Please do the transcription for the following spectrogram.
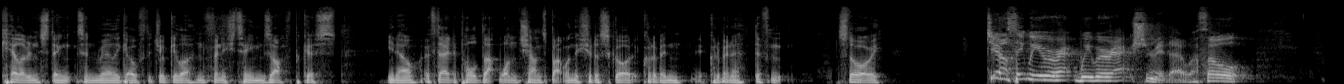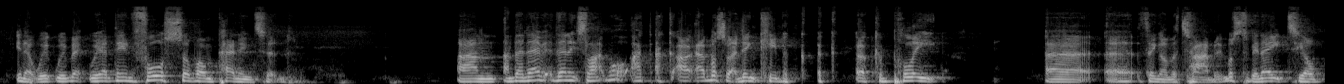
killer instinct and really go for the jugular and finish teams off because, you know, if they'd have pulled that one chance back when they should have scored, it could have been it could have been a different story. Do you not think we were we were reactionary though? I thought, you know, we we we had the enforced sub on Pennington, and and then then it's like, well, I I, I must have I didn't keep a, a, a complete uh, uh, thing on the time, but it must have been 80 or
